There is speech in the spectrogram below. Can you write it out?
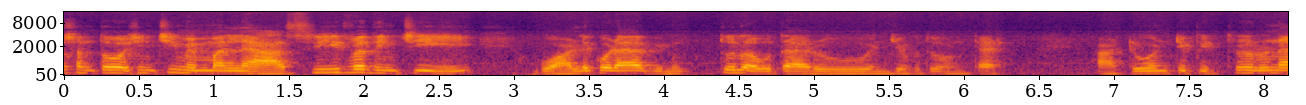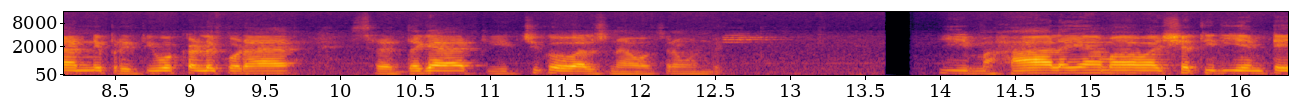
సంతోషించి మిమ్మల్ని ఆశీర్వదించి వాళ్ళు కూడా విముక్తులు అవుతారు అని చెబుతూ ఉంటారు. అటువంటి పితృరుణాన్ని ప్రతి ఒక్కళ్ళు కూడా శ్రద్ధగా తీర్చుకోవాల్సిన అవసరం ఉంది. ఈ మహాలయ అమావాస్య తిథి అంటే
